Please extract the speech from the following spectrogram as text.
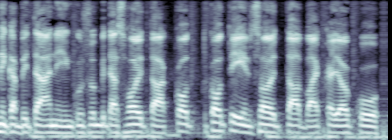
mikä pitää niin kun sun pitäisi hoitaa kot- kotiin, soittaa vaikka joku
